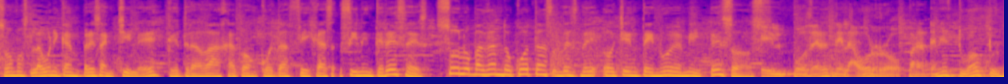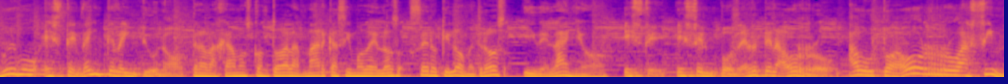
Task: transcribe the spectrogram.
Somos la única empresa en Chile que trabaja con cuotas fijas sin intereses, solo pagando cuotas desde 89 mil pesos. El poder del ahorro para tener tu auto nuevo este 2021. Trabajamos con todas las marcas y modelos 0 kilómetros y del año. Este es el poder del ahorro. Autoahorro Asim.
